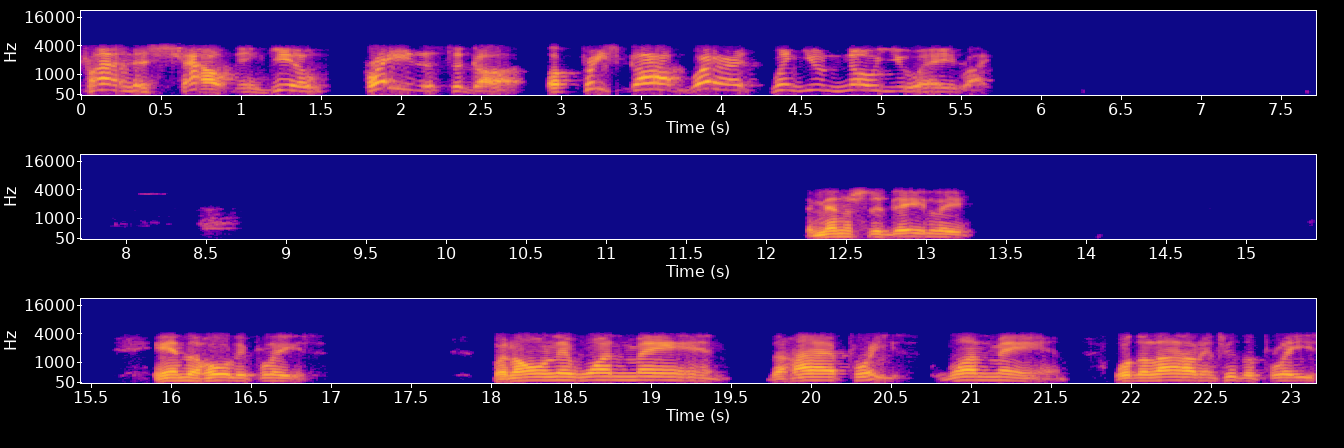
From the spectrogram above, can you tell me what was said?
trying to shout and give praises to God or preach God's word when you know you ain't right. The minister daily in the holy place but only one man, the high priest, one man, was allowed into the place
